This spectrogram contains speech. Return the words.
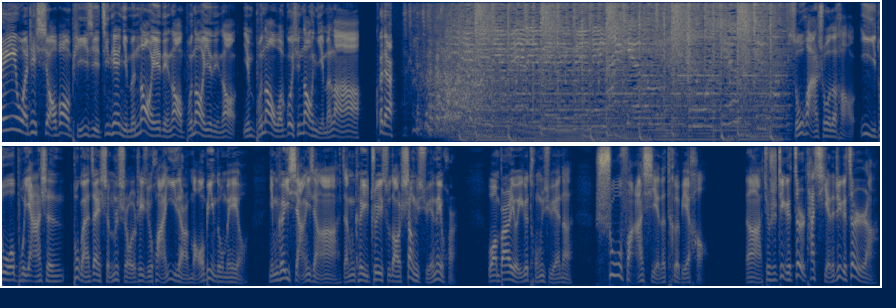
嘿，我这小暴脾气，今天你们闹也得闹，不闹也得闹。你们不闹，我过去闹你们了啊！快点。俗话说得好，艺多不压身。不管在什么时候，这句话一点毛病都没有。你们可以想一想啊，咱们可以追溯到上学那会儿，我们班有一个同学呢，书法写的特别好，啊，就是这个字儿，他写的这个字儿啊。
